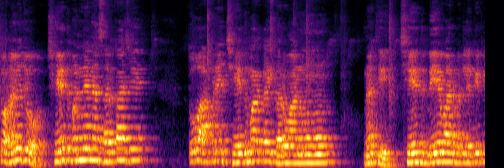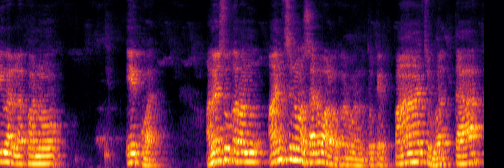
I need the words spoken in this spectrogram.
તો હવે જો, છેદ બંનેના સરખા છે, તો આપણે છેદમાં કંઈ કરવાનું નથી. છેદ બે વાર બદલે કેટલી વાર લખવાનો? એક વાર. હવે શું કરવાનું? અંશનો સરવાળો કરવાનો. તો કે પાંચ વત્તા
